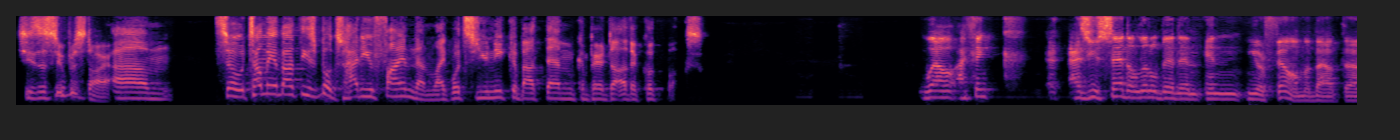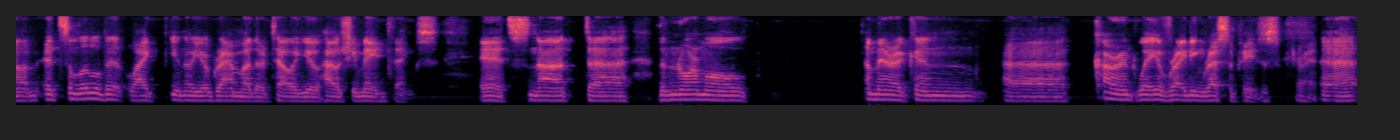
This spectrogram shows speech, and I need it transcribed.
She's a superstar. Um, so tell me about these books. How do you find them? Like, what's unique about them compared to other cookbooks? well, I think, as you said a little bit in in your film about them, it's a little bit like you know your grandmother telling you how she made things. It's not uh, the normal American uh, current way of writing recipes. Right. uh,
